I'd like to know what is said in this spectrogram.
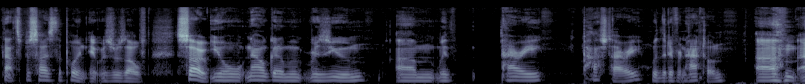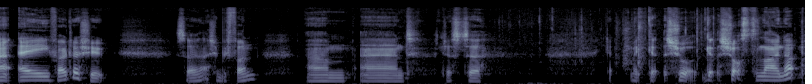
that's besides the point. It was resolved. So you're now going to resume um, with Harry, past Harry, with a different hat on, um, at a photo shoot. So that should be fun. Um, and just to get make, get the shot, get the shots to line up,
